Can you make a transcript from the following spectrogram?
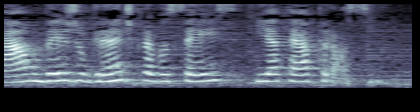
tá? Um beijo grande para vocês e até a próxima.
